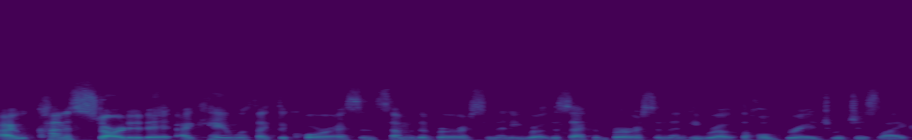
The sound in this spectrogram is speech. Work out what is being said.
I kind of started it. I came with like the chorus and some of the verse, and then he wrote the second verse, and then he wrote the whole bridge, which is like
